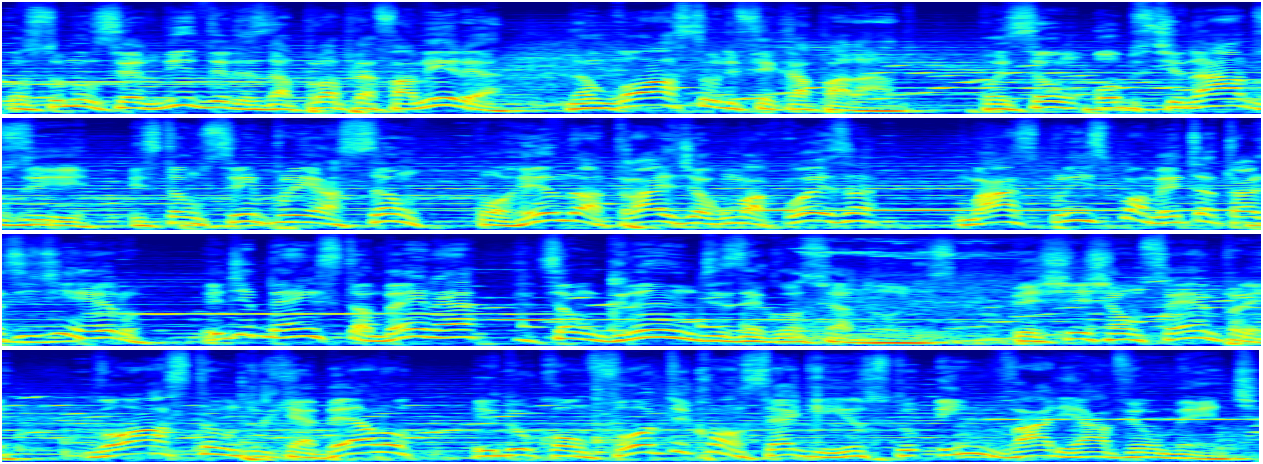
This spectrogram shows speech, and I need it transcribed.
Costumam ser líderes da própria família, não gostam de ficar parados, pois são obstinados e estão sempre em ação, correndo atrás de alguma coisa mas principalmente atrás de dinheiro e de bens também, né? São grandes negociadores. Pechicham sempre, gostam do que é belo e do conforto e conseguem isto invariavelmente.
